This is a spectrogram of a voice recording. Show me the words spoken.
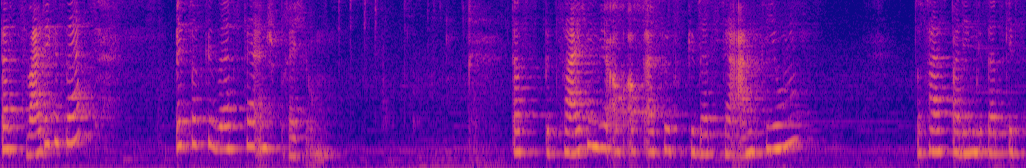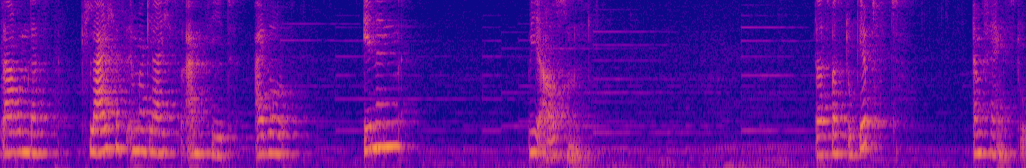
Das zweite Gesetz ist das Gesetz der Entsprechung. Das bezeichnen wir auch oft als das Gesetz der Anziehung. Das heißt, bei dem Gesetz geht es darum, dass Gleiches immer Gleiches anzieht. Also innen wie außen. Das, was du gibst, empfängst du.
